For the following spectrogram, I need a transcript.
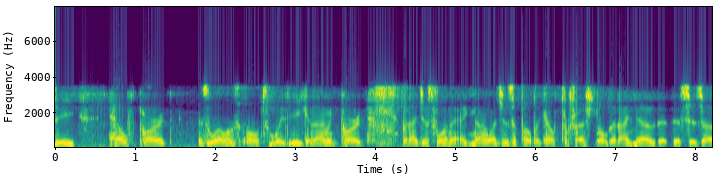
the health part as well as ultimately the economic part. But I just want to acknowledge as a public health professional that I know that this is a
